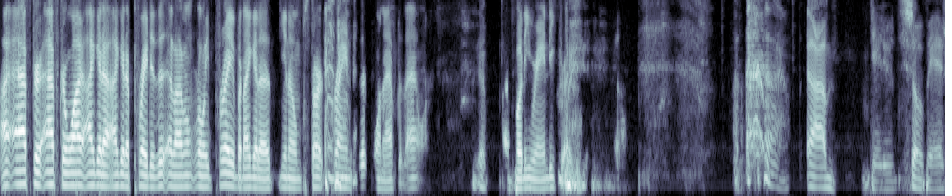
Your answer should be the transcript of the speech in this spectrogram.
I after after a while, I gotta I gotta pray to this, and I don't really pray, but I gotta you know start praying to this one after that one. Yep. My buddy Randy Christ. um yeah, dude, so bad.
